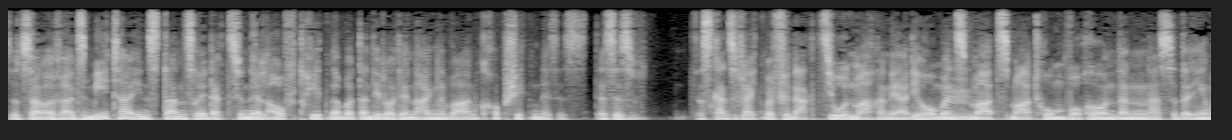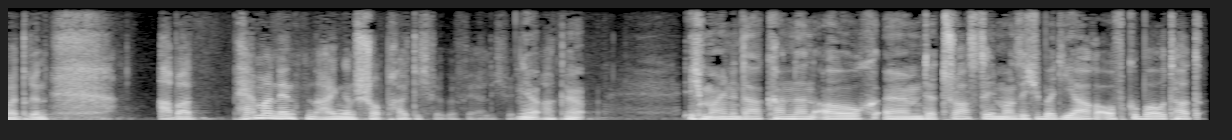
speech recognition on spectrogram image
sozusagen als Meta-Instanz redaktionell auftreten, aber dann die Leute in den eigenen Warenkorb schicken, das ist, das ist, das kannst du vielleicht mal für eine Aktion machen, ja, die Home and mhm. Smart, Smart Home Woche und dann hast du da irgendwas drin. Aber permanenten eigenen Shop halte ich für gefährlich für die ja, Marke. Ja. Ich meine, da kann dann auch ähm, der Trust, den man sich über die Jahre aufgebaut hat,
